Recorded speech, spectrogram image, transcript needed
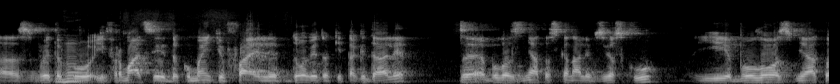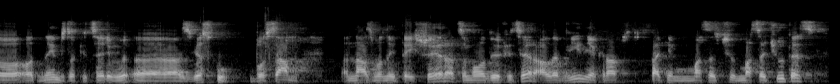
е, з витоку інформації, документів, файлів, довідок і так далі, це було знято з каналів зв'язку і було знято одним з офіцерів е, зв'язку. Бо сам названий Тейшера, це молодий офіцер, але він якраз в штаті Масачу- Масачусетс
